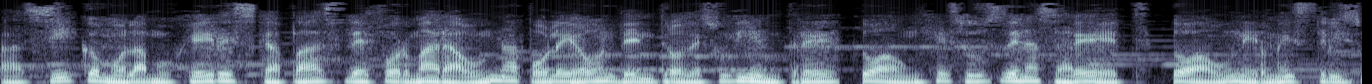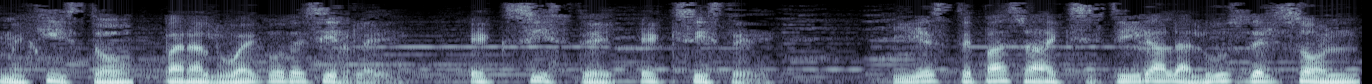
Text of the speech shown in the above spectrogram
Así como la mujer es capaz de formar a un Napoleón dentro de su vientre, o a un Jesús de Nazaret, o a un Hermes Trismegisto, para luego decirle, Existe, existe. Y este pasa a existir a la luz del sol.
